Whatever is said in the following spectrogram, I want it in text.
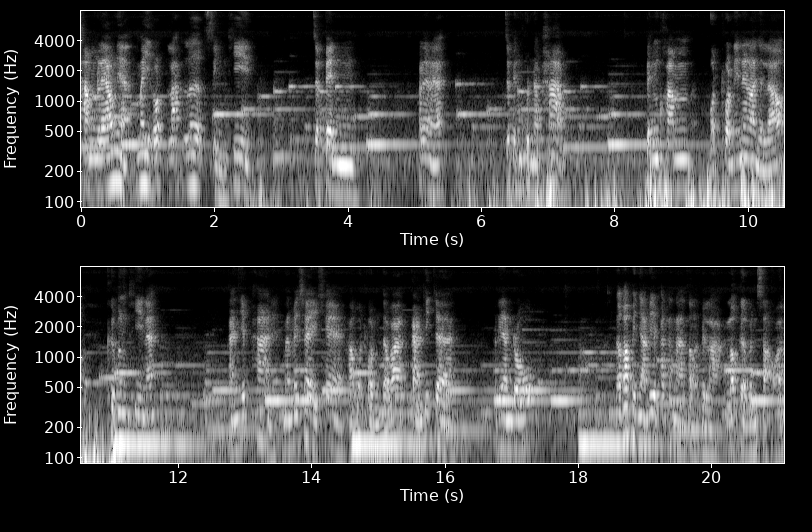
ทำแล้วเนี่ยไม่ลดละเลิกสิ่งที่จะเป็นอะไรยกนะ จะเป็นคุณภาพ เป็นความอดทนนี่แน่นอนอยู่แล้ว คือบางทีนะ การเย็บผ้าเนี่ยมันไม่ใช่แค่ความอดทน แต่ว่าการที่จะเรียนรู้ แล้วก็พยายามที่จะพัฒนาตลอดเวลา เราเกิดวันเสาร์อะ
